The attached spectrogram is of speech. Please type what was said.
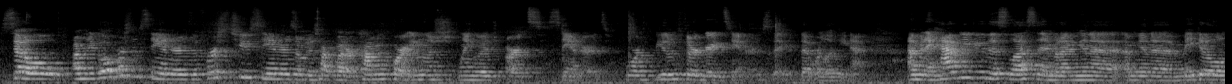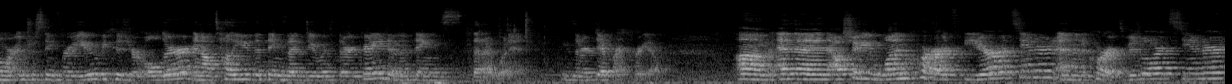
so I'm going to go over some standards. The first two standards I'm going to talk about are Common Core English Language Arts standards. Fourth, these are third grade standards that, that we're looking at. I'm I'm gonna have you do this lesson, but I'm gonna I'm gonna make it a little more interesting for you because you're older, and I'll tell you the things I do with third grade and the things that I wouldn't, things that are different for you. Um, and then I'll show you one core arts theater art standard and then a core arts visual arts standard.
